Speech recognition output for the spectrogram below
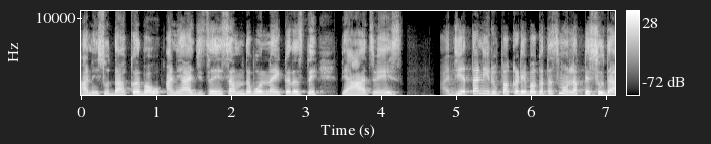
आणि सुधाकर भाऊ आणि आजीचं हे समद बोलणं ऐकत असते. त्याच वेळेस आजी आता निरुपाकडे बघतच म्हणू लागते सुद्धा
